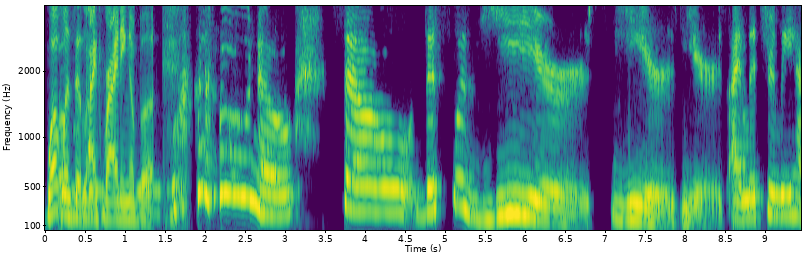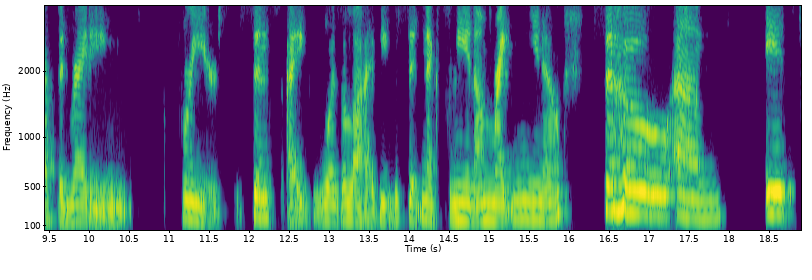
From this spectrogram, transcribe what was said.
what was it like writing a book? Oh, no. So this was years, years, years. I literally have been writing for years since I was alive. He was sitting next to me and I'm writing, you know. So um it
